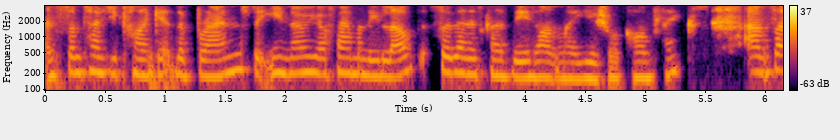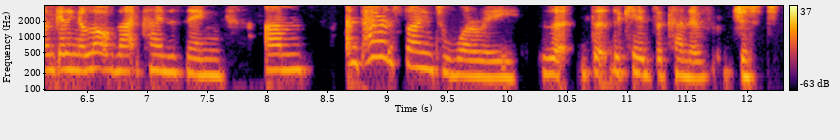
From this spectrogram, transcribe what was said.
And sometimes you can't get the brands that you know your family love. So then it's kind of these aren't my usual conflicts. Um, so I'm getting a lot of that kind of thing. Um, and parents starting to worry that, that the kids are kind of just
